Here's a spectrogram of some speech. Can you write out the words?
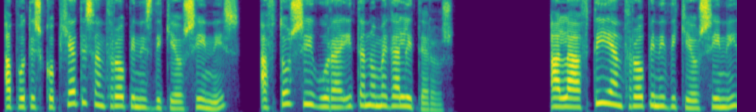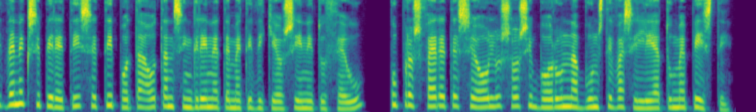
Από τη σκοπιά της ανθρώπινης δικαιοσύνης, αυτό σίγουρα ήταν ο μεγαλύτερος. Αλλά αυτή η ανθρώπινη δικαιοσύνη δεν εξυπηρετεί σε τίποτα όταν συγκρίνεται με τη δικαιοσύνη του Θεού, που προσφέρεται σε όλους όσοι μπορούν να μπουν στη βασιλεία του με πίστη.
